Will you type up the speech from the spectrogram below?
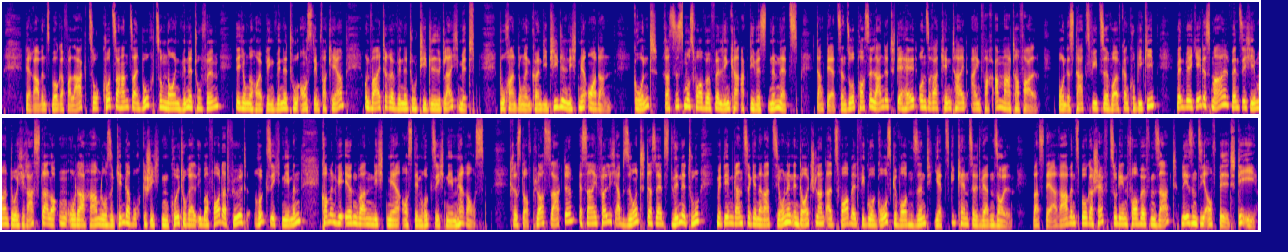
Der Ravensburger Verlag zog kurzerhand sein Buch zum neuen Winnetou-Film Der junge Häuptling Winnetou aus dem Verkehr und weitere Winnetou-Titel gleich mit. Buchhandlungen können die Titel nicht mehr ordern. Grund Rassismusvorwürfe linker Aktivisten im Netz. Dank der Zensurposse landet der Held unserer Kindheit einfach am Marterfall. Bundestagsvize Wolfgang Kubicki, wenn wir jedes Mal, wenn sich jemand durch Rasterlocken oder harmlose Kinderbuchgeschichten kulturell überfordert fühlt, Rücksicht nehmen, kommen wir irgendwann nicht mehr aus dem Rücksichtnehmen heraus. Christoph Ploss sagte, es sei völlig absurd, dass selbst Winnetou, mit dem ganze Generationen in Deutschland als Vorbildfigur groß geworden sind, jetzt gecancelt werden soll. Was der Ravensburger Chef zu den Vorwürfen sagt, lesen Sie auf Bild.de.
